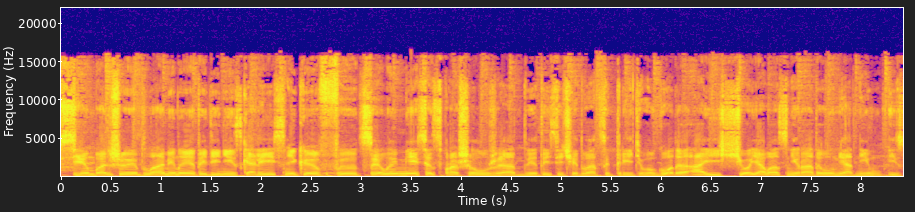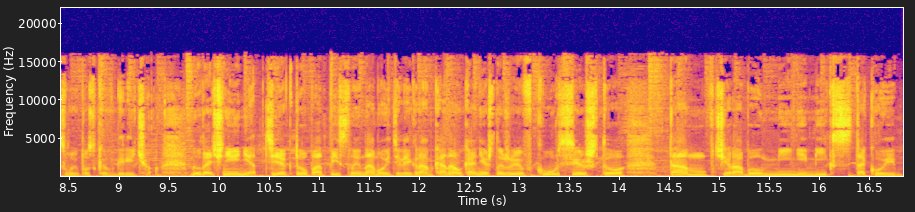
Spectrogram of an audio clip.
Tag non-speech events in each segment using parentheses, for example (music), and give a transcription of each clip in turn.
Всем большое пламя, это Денис Колесников. Целый месяц прошел уже от 2023 года, а еще я вас не радовал ни одним из выпусков «Горячо». Ну, точнее, нет. Те, кто подписаны на мой телеграм-канал, конечно же, в курсе, что там вчера был мини-микс такой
